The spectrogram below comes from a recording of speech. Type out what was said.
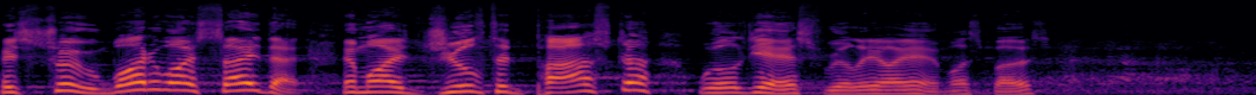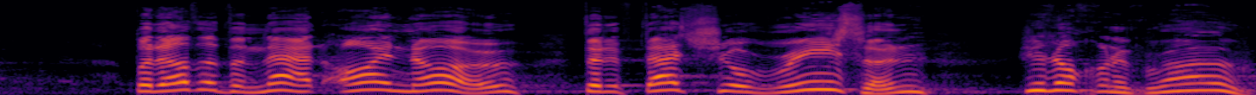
It's true. Why do I say that? Am I a jilted pastor? Well, yes, really, I am, I suppose. but other than that, I know that if that's your reason, you're not going to grow.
